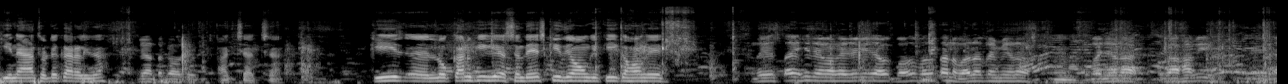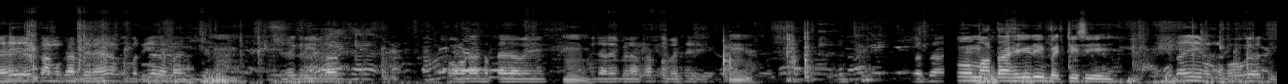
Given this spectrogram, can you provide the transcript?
ਕੀ ਨਾਂ ਤੁਹਾਡੇ ਘਰ ਵਾਲੀ ਦਾ? ਬੇਅੰਤ ਕੌਰ ਜੀ। ਅੱਛਾ ਅੱਛਾ। ਕੀ ਅ, ਲੋਕਾਂ ਨੂੰ ਕੀ ਸੰਦੇਸ਼ ਕੀ ਦਿਓਗੇ ਕੀ ਕਹੋਗੇ? ਸੰਦੇਸ਼ ਤਾਂ ਇਹੀ ਦੇਵਾਂਗੇ ਜੀ ਕਿ ਬਹੁਤ ਬਹੁਤ ਧੰਨਵਾਦ ਆ ਪ੍ਰੇਮੀਆਂ ਦਾ ਬਾਈਆਂ ਦਾ। ਗਾਹਾਂ ਵੀ ਇਹੋ ਜਿਹੇ ਕੰਮ ਕਰਦੇ ਰਹਿਣ ਵਧੀਆ ਗੱਲ ਹੈ ਹੂੰ। ਜਿਹੜੇ ਗਰੀਬ ਦਾ ਪੌੜਾ ਸੱਤਿਆ ਜਾਵੇ ਜੀ ਹੂੰ। ਵਿਚਾਰੇ ਬਿਨਾਂ ਘਰ ਤੋਂ ਬੈਠੇ ਜੀ। ਹੂੰ। ਆ- ਉਹ ਮਾਤਾ ਹੈ ਜਿਹੜੀ ਬੈਠੀ ਸੀ। ਇਹ ਤਾਂ ਜੀ ਹੋ ਗਏ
